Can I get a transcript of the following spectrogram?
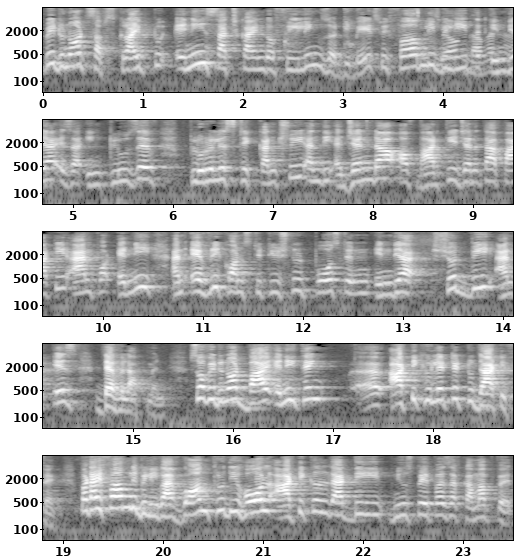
We do not subscribe to any such kind of feelings or debates. We firmly believe that India is an inclusive, pluralistic country, and the agenda of Bharatiya Janata Party and for any and every constitutional post in India should be and is development. So we do not buy anything uh, articulated to that effect. But I firmly believe, I've gone through the whole article that the newspapers have come up with,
